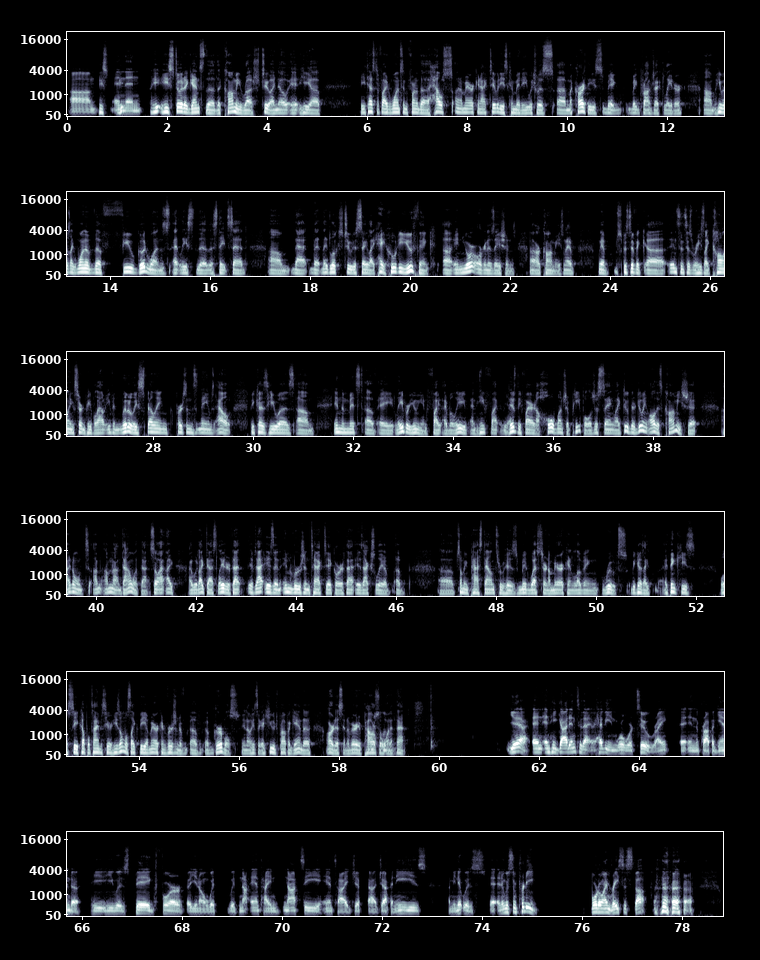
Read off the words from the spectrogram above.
Um, He's and he, then he he stood against the the commie rush too. I know it, he uh he testified once in front of the House Un-American Activities Committee, which was uh, McCarthy's big big project later. Um, he was like one of the few good ones, at least the the state said, um, that that they looked to to say like, hey, who do you think uh, in your organizations are commies? And I have we have specific uh, instances where he's like calling certain people out, even literally spelling persons' names out because he was um, in the midst of a labor union fight, I believe, and he fi- Disney fired a whole bunch of people just saying like, dude, they're doing all this commie shit. I don't, I'm, I'm not down with that. So I, I, I would like to ask later if that, if that is an inversion tactic or if that is actually a, a uh, something passed down through his Midwestern American loving roots, because I, I think he's, we'll see a couple times here. He's almost like the American version of, of, of Goebbels. You know, he's like a huge propaganda artist and a very powerful one at that. Yeah, and and he got into that heavy in World War II, right? In the propaganda, he he was big for uh, you know with with not anti-Nazi, anti-Japanese. I mean, it was and it was some pretty borderline racist stuff.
